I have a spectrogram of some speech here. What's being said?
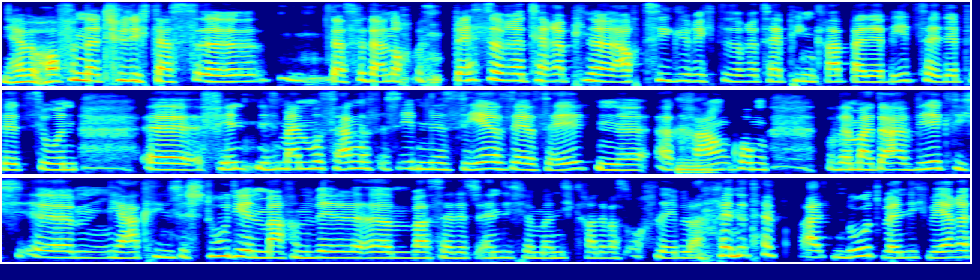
Ja, wir hoffen natürlich, dass, äh, dass wir da noch bessere Therapien, auch zielgerichtetere Therapien gerade bei der B-Zelldepletion äh, finden. Ich meine, man muss sagen, es ist eben eine sehr, sehr seltene Erkrankung. Mhm. Wenn man da wirklich ähm, ja, klinische Studien machen will, ähm, was ja letztendlich, wenn man nicht gerade was Off-Label anwendet, einfach halt notwendig wäre,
